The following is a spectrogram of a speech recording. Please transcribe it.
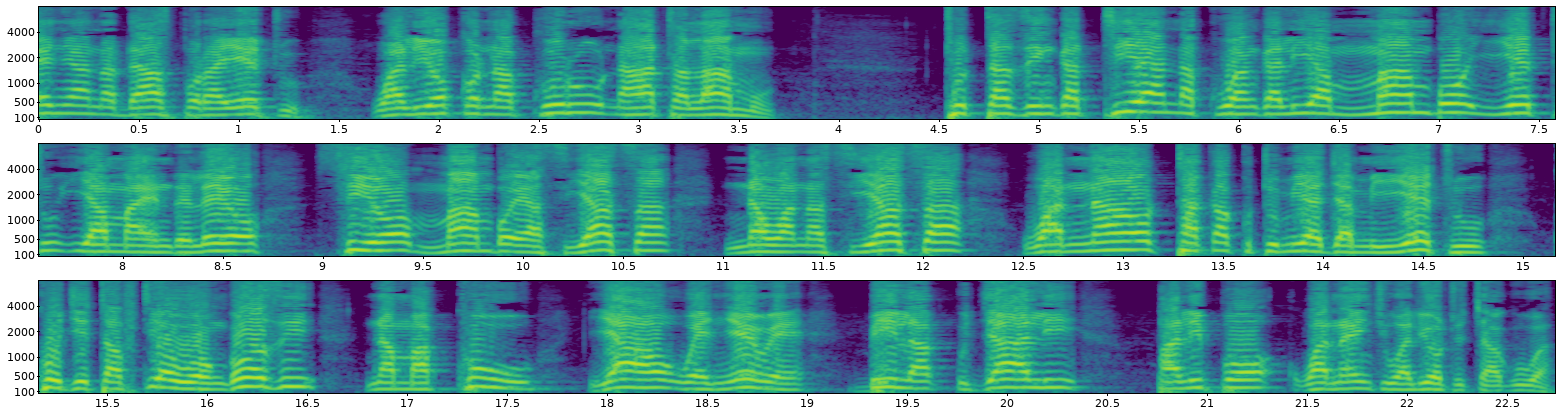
Kenya na diaspora yetu walioko Nakuru na hata Lamu, tutazingatia na kuangalia mambo yetu ya maendeleo, sio mambo ya siasa na wanasiasa wanaotaka kutumia jamii yetu kujitafutia uongozi na makuu yao wenyewe bila kujali palipo wananchi waliotuchagua.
